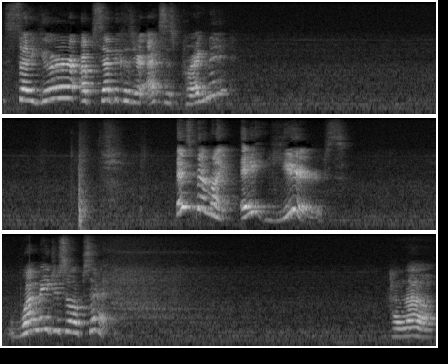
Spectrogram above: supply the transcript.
So you're upset because your ex is pregnant? It's been like eight years. What made you so upset? Hello.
